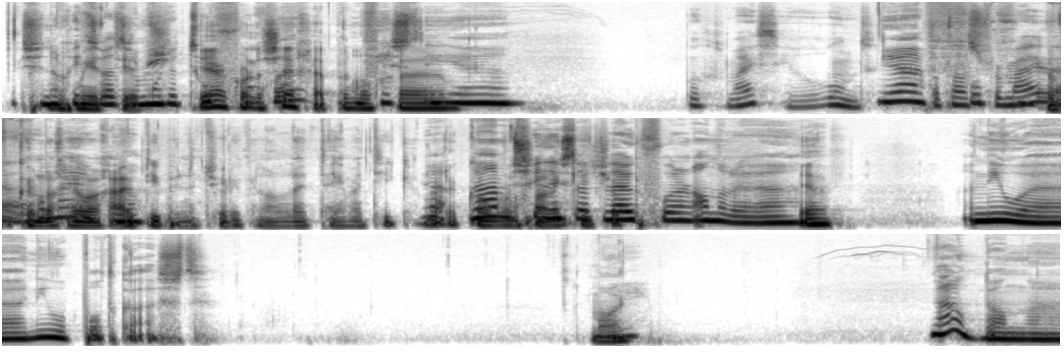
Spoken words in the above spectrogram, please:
Is er nog, Nog iets wat we moeten Ja, ik toevoegen? net zeggen, heb of nog, is die... eh, Volgens mij is die heel rond. ja, Althans, voor mij We wel. kunnen nog heel erg uitdiepen natuurlijk in allerlei thematieken. Maar Ja, komen nou, we misschien is dat leuk voor een andere, eh, Ja. een nieuwe, nieuwe podcast. Mooi. Nou, dan eh,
